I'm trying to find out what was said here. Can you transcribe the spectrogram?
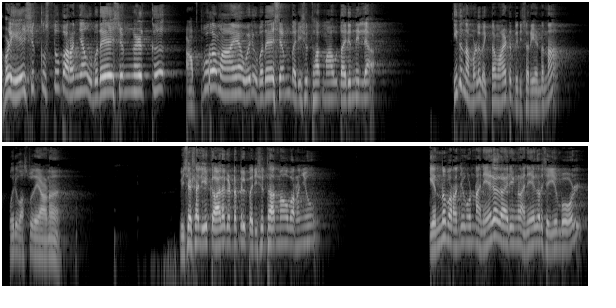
അപ്പോൾ യേശുക്രിസ്തു പറഞ്ഞ ഉപദേശങ്ങൾക്ക് അപ്പുറമായ ഒരു ഉപദേശം പരിശുദ്ധാത്മാവ് തരുന്നില്ല. ഇത് നമ്മൾ വ്യക്തമായിട്ട് തിരിച്ചറിയേണ്ടുന്ന ഒരു വസ്തുതയാണ്. വിശേഷാൽ ഈ കാലഘട്ടത്തിൽ പരിശുദ്ധാത്മാവ് പറഞ്ഞു എന്ന് പറഞ്ഞുകൊണ്ട് അനേക കാര്യങ്ങൾ അനേകർ ചെയ്യുമ്പോൾ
